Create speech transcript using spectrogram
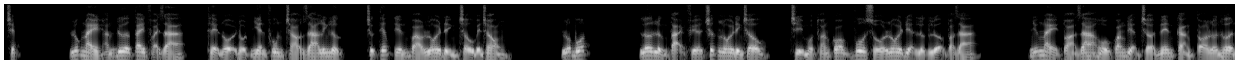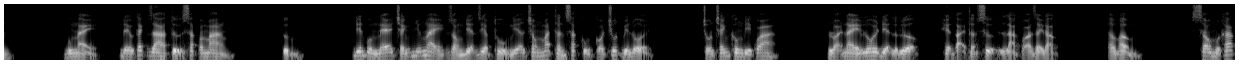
Chết. Lúc này hắn đưa tay phải ra, thể nội đột nhiên phun trào ra linh lực, trực tiếp tiến vào lôi đỉnh châu bên trong. Lốp bút lơ lửng tại phía trước lôi đình châu, chỉ một thoáng có vô số lôi điện lực lượng tỏa ra. Những này tỏa ra hồ quang điện trở nên càng to lớn hơn. Vùng này, đều tách ra từ sắc quang mang. Ừng điên cuồng né tránh những này dòng điện diệp thủ nghĩa trong mắt thần sắc cũng có chút biến đổi. Trốn tránh không đi qua. Loại này lôi điện lực lượng, hiện tại thật sự là quá dày đặc. Ầm ầm. Sau một khắc,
